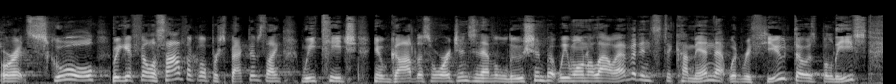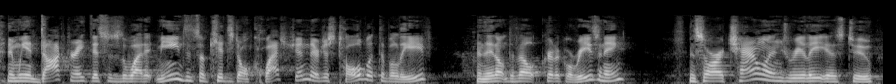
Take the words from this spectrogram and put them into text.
or at school. We give philosophical perspectives like we teach, you know, godless origins and evolution, but we won't allow evidence to come in that would refute those beliefs. And we indoctrinate this is what it means. And so kids don't question. They're just told what to believe and they don't develop critical reasoning. And so our challenge really is to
